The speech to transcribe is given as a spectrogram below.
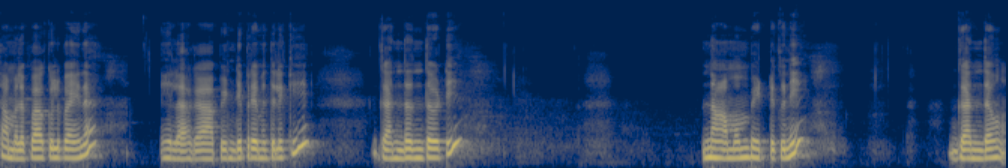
తమలపాకుల పైన ఇలాగా పిండి ప్రమిదలకి గంధంతో నామం పెట్టుకుని గంధం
